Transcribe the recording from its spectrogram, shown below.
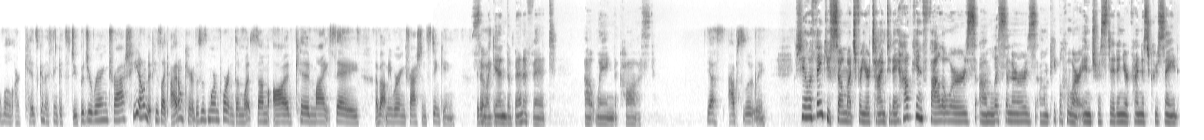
well are kids going to think it's stupid you're wearing trash he owned it he's like i don't care this is more important than what some odd kid might say about me wearing trash and stinking so again stink. the benefit outweighing the cost yes absolutely Sheila, thank you so much for your time today. How can followers, um, listeners, um, people who are interested in your Kindness Crusade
